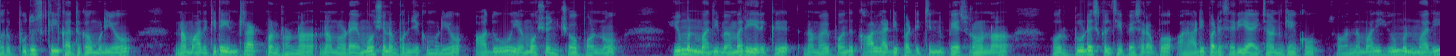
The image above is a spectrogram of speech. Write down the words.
ஒரு புது ஸ்கில் கற்றுக்க முடியும். நம்ம அதுக்கிட்ட இன்ட்ராக்ட் பண்ணுறோன்னா நம்மளோட எமோஷனை புரிஞ்சிக்க முடியும். அதுவும் எமோஷன் ஷோ பண்ணும். ஹியூமன் மாதிரி மெமரி இருக்குது நம்ம இப்போ வந்து கால் அடிபட்டுச்சின்னு பேசுகிறோன்னா ஒரு டூ டேஸ் கழிச்சு பேசுகிறப்போ அது அடிப்படை சரியாயிடுச்சான்னு கேட்கும். ஸோ அந்த மாதிரி ஹியூமன் மாதிரி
